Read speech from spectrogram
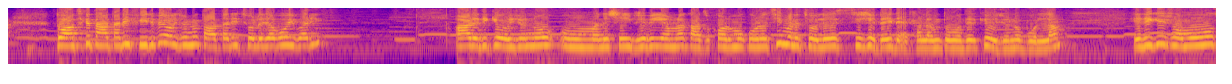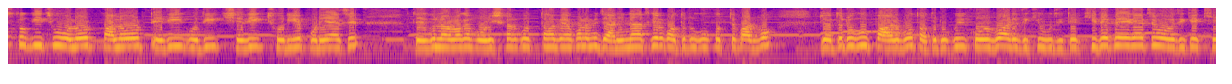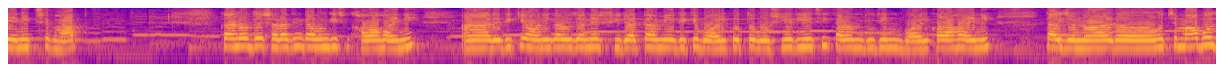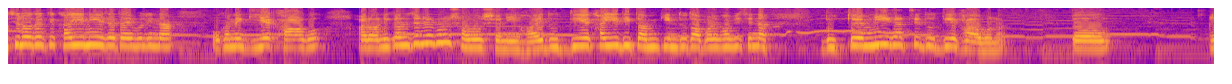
তো আজকে তাড়াতাড়ি ফিরবে, ওই জন্য তাড়াতাড়ি চলে যাব ওই বাড়ি। আর এদিকে ওই জন্য মানে সেই ভেবেই আমরা কাজকর্ম করেছি মানে চলে এসেছি সেটাই দেখালাম তোমাদেরকে, ওই জন্য বললাম। এদিকে সমস্ত কিছু ওলট পালট, এদিক ওদিক, সেদিক ছড়িয়ে পড়ে আছে। তো এগুলো আমাকে পরিষ্কার করতে হবে। এখন আমি জানি না আজকের কতটুকু করতে পারব। যতটুকু পারব ততটুকুই করব। আর এদিকে উদিতের খিদে পেয়ে গেছে। ও ওদিকে খেয়ে নিচ্ছে ভাত। কারণ ওদের সারাদিন তেমন কিছু খাওয়া হয়নি। আর এদিকে অনিকা রোজানের ফিডারটা আমি এদিকে বয়েল করতে বসিয়ে দিয়েছি। কারণ দুদিন বয়েল করা হয়নি। তাই জন্য আর হচ্ছে মা বলছিল ওদেরকে খাইয়ে নিয়ে যেতে আমি বলি, না, ওখানে গিয়ে খাওয়াবো। আর অনিকা কোনো সমস্যা নেই। হয় দুধ দিয়ে খাইয়ে দিতাম, কিন্তু তারপরে ভাবি যে, না দুধ তো এমনিই খাচ্ছে, দুধ দিয়ে খাওয়াবো না। তো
